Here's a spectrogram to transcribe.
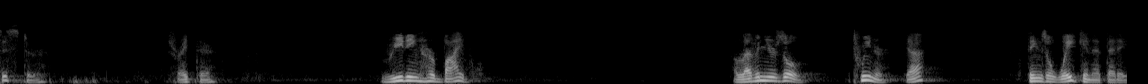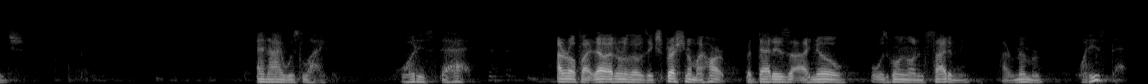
sister, it's right there, reading her Bible. 11 years old, tweener, yeah? Things awaken at that age. And I was like, what is that? I don't know if I, I don't know if that was expression on my heart, but that is, I know what was going on inside of me. I remember, what is that?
